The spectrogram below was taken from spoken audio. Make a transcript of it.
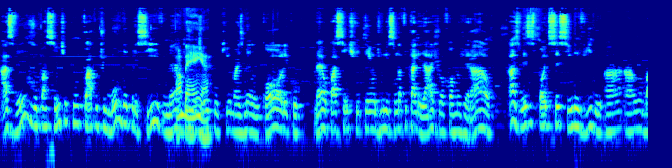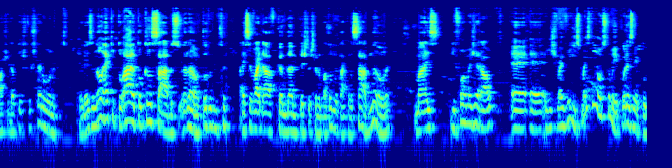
às vezes o paciente com um quadro de humor depressivo, né, Também, é. um pouquinho mais melancólico, né, o paciente que tem uma diminuição da vitalidade de uma forma geral, às vezes pode ser sim devido a, a uma baixa da testosterona. Beleza? Não é que tu, ah, eu tô cansado. Não, todo aí você vai dar ficando dando testosterona para todo mundo tá cansado? Não, né? Mas de forma geral, é, é, a gente vai ver isso. Mas tem outros também, por exemplo,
